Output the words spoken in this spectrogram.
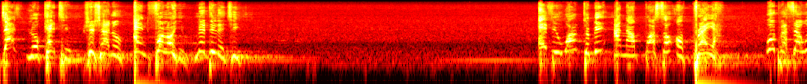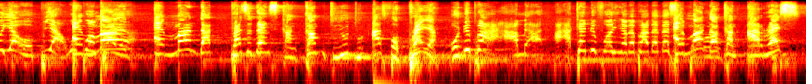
Just locate him and follow him. na di n'akyi If you want to be an apostle of prayer, wopɛ sɛ woyɛ obi a man A man that presidents can come to you to ask for prayer. A man that can arrest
